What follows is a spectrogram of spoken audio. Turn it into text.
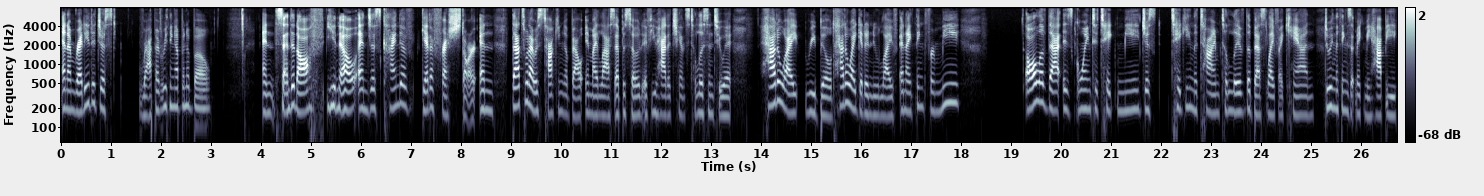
and I'm ready to just wrap everything up in a bow and send it off, you know, and just kind of get a fresh start. And that's what I was talking about in my last episode. If you had a chance to listen to it, how do I rebuild? How do I get a new life? And I think for me, all of that is going to take me just taking the time to live the best life I can, doing the things that make me happy,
